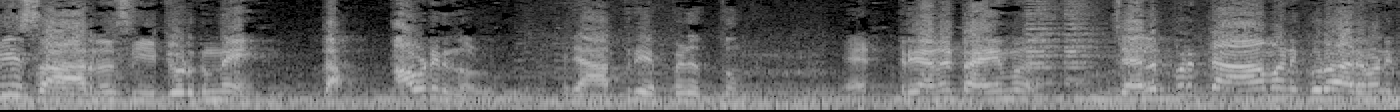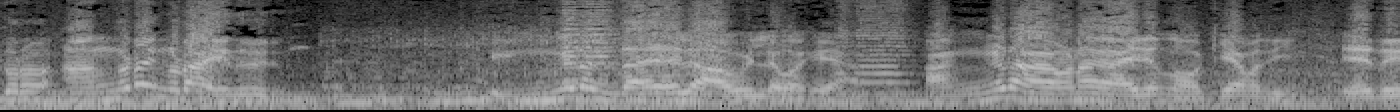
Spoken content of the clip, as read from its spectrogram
ഈ സാറിന് സീറ്റ് കൊടുക്കുന്നേ. അവിടെ ഇരുന്നോളൂ. രാത്രി എപ്പോഴെത്തും എട്ടരയാണ് ടൈം ചിലപ്പോ ഒരു കാ മണിക്കൂറോ അരമണിക്കൂറോ അങ്ങോട്ടോ ഇങ്ങോട്ടോ ആയിരുന്നു വരും. ഇങ്ങടെ എന്തായാലും ആവില്ല വകയാ അങ്ങടാവണ കാര്യം നോക്കിയാ മതി. ഏത്?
